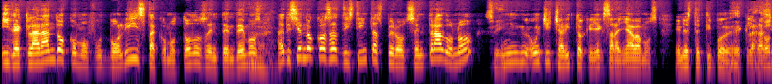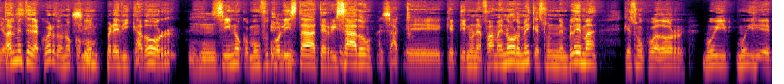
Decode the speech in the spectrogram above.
y declarando como futbolista, como todos entendemos, está diciendo cosas distintas, pero centrado, ¿no? Un, un chicharito que ya extrañábamos en este tipo de declaraciones. Totalmente de acuerdo, ¿no? Como Sí. un predicador, sino como un futbolista aterrizado, Exacto. eh, que tiene una fama enorme, que es un emblema, que es un jugador muy, muy eh,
